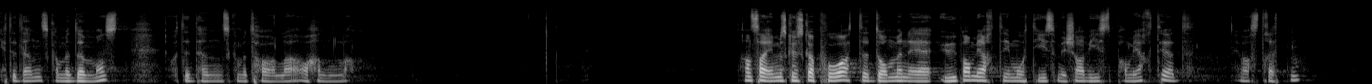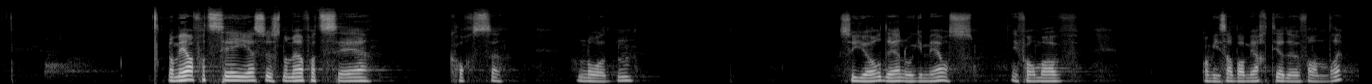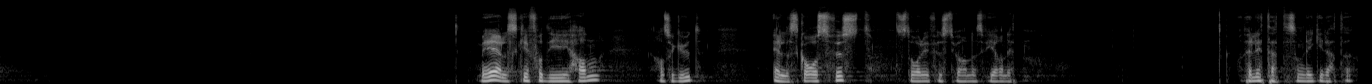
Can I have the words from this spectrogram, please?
Etter den skal vi dømmes, og etter den skal vi tale og handle. Han sier vi skal huske på at dommen er ubarmhjertig mot de som ikke har vist barmhjertighet, i vers 13. Når vi har fått se Jesus, når vi har fått se korset og nåden, så gjør det noe med oss i form av å vise barmhjertighet overfor andre. Vi elsker fordi han, altså Gud, elsker oss først, står det i 1. Johannes 4, 19. Og Det er litt dette som ligger i dette.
